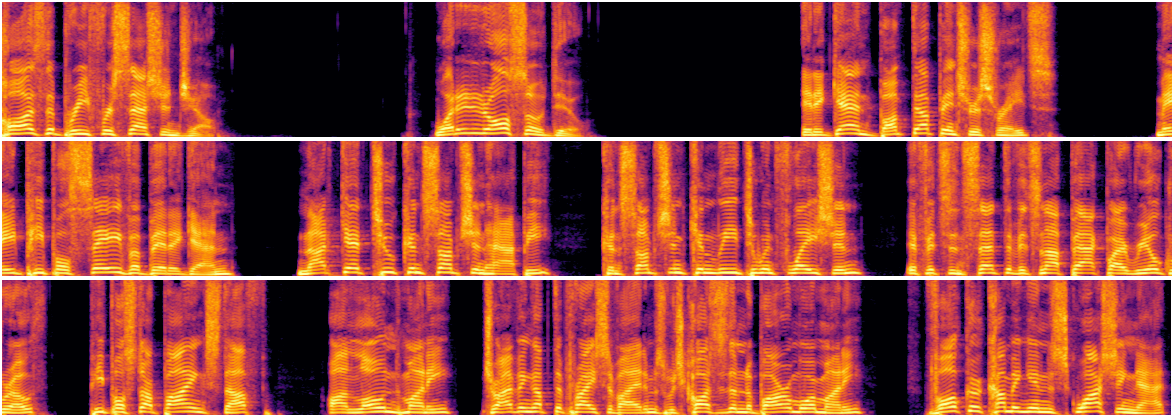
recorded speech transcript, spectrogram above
Caused the brief recession, Joe. What did it also do? It again bumped up interest rates, made people save a bit again, not get too consumption happy. Consumption can lead to inflation. If it's incentive, it's not backed by real growth. People start buying stuff on loaned money, driving up the price of items, which causes them to borrow more money. Volcker coming in and squashing that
